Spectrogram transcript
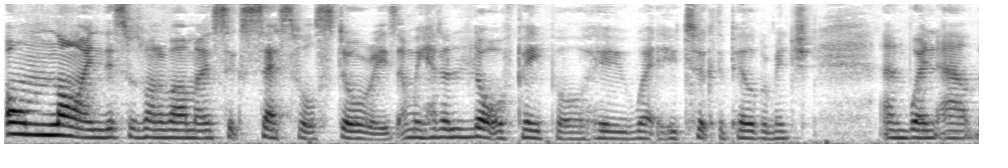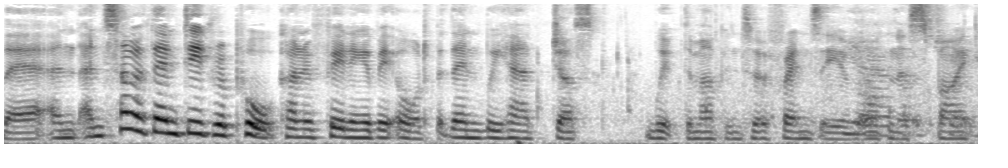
online this was one of our most successful stories and we had a lot of people who went who took the pilgrimage and went out there and and some of them did report kind of feeling a bit odd but then we had just whipped them up into a frenzy of yeah, oddness by true.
